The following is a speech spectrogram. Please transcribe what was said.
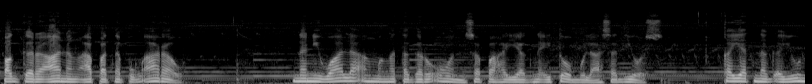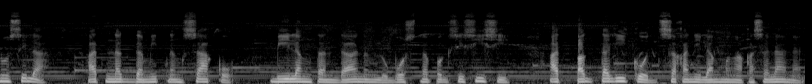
pagkaraan ng apat na pung araw Naniwala ang mga taga roon sa pahayag na ito mula sa Diyos, kaya't nag-ayuno sila at nagdamit ng sako bilang tanda ng lubos na pagsisisi at pagtalikod sa kanilang mga kasalanan.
